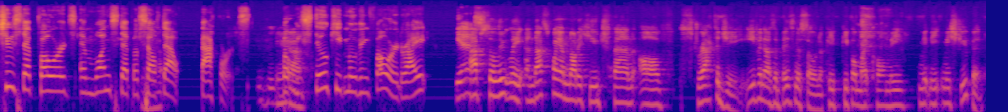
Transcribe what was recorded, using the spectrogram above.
two step forwards and one step of Yeah. self doubt backwards, Mhm. but we still keep moving forward, right? Yes. Absolutely. And that's why I'm not a huge fan of strategy. Even as a business owner, pe- people might call me, me, me, me stupid,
